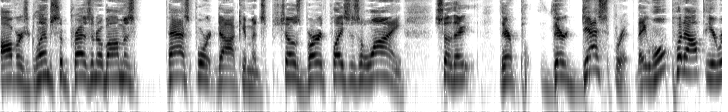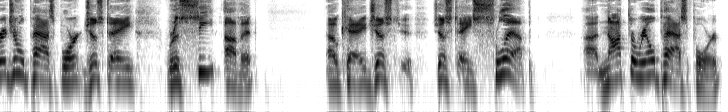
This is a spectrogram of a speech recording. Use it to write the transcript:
offers glimpse of President Obama's passport documents, shows birthplaces Hawaii. So they they're they're desperate. They won't put out the original passport, just a receipt of it. Okay, just just a slip uh, not the real passport.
